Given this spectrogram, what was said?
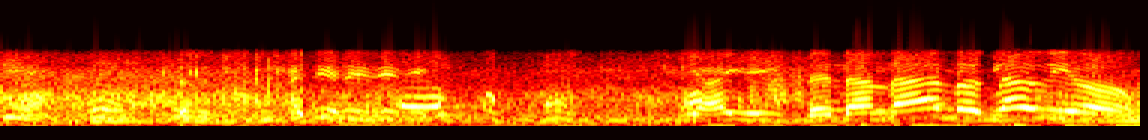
Sí, sí, sí, sí. Ahí, ahí. ¡Te están dando, Claudio!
